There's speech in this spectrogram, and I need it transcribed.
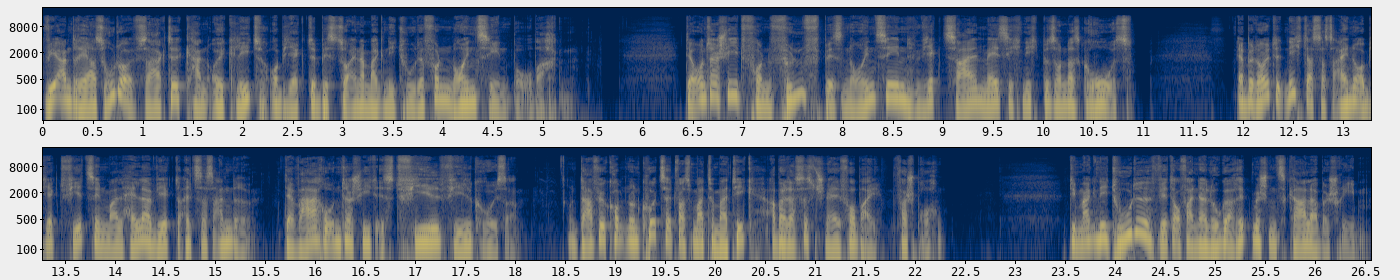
Wie Andreas Rudolph sagte, kann Euklid Objekte bis zu einer Magnitude von 19 beobachten. Der Unterschied von 5 bis 19 wirkt zahlenmäßig nicht besonders groß. Er bedeutet nicht, dass das eine Objekt 14 mal heller wirkt als das andere. Der wahre Unterschied ist viel, viel größer. Und dafür kommt nun kurz etwas Mathematik, aber das ist schnell vorbei, versprochen. Die Magnitude wird auf einer logarithmischen Skala beschrieben.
